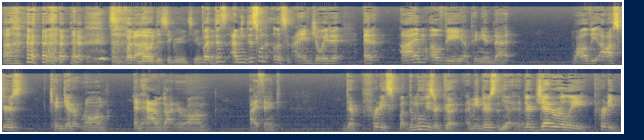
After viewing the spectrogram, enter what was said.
Uh, but uh, no disagreements here. But okay. this, I mean, this one. Listen, I enjoyed it, and I'm of the opinion that while the Oscars can get it wrong and have gotten it wrong, I think they're pretty. Sp- the movies are good. I mean, there's Yeah. they're generally pretty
